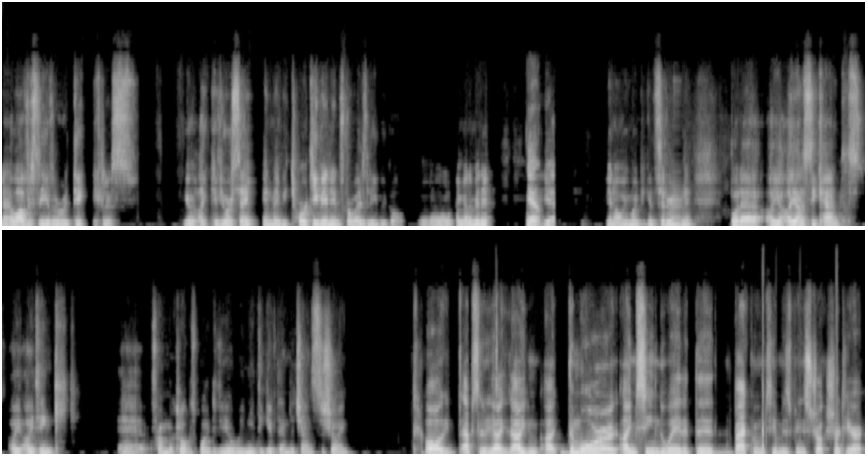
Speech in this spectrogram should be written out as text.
Now, obviously, if a ridiculous, you're like if you're saying maybe 30 million for Wesley, we go, oh, hang on a minute. Yeah. Yeah. You know, we might be considering it. But uh, I, I honestly can't. I, I think uh, from a club's point of view, we need to give them the chance to shine. Oh, absolutely. I, I, I, the more I'm seeing the way that the backroom team is being structured here,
